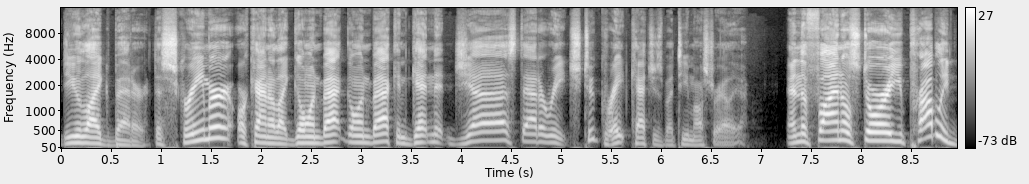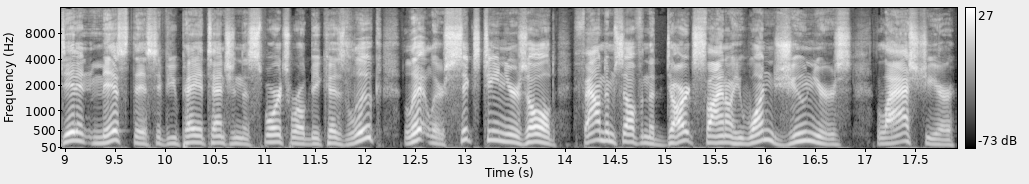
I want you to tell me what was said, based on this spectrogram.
do you like better? The screamer or kind of like going back, going back and getting it just out of reach? Two great catches by Team Australia. And the final story, you probably didn't miss this if you pay attention to the sports world because Luke Littler, 16 years old, found himself in the darts final. He won juniors last year,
